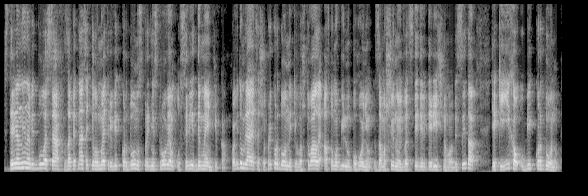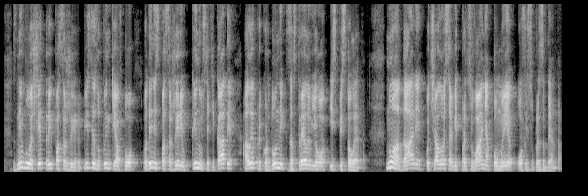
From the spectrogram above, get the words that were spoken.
Стрілянина відбулася за 15 кілометрів від кордону з Придністров'ям у селі Дементівка. Повідомляється, що прикордонники влаштували автомобільну погоню за машиною 29-річного одесита, який їхав у бік кордону. З ним було ще три пасажири. Після зупинки авто один із пасажирів кинувся тікати, але прикордонник застрелив його із пістолета. Ну а далі почалося відпрацювання помийок офісу президента.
